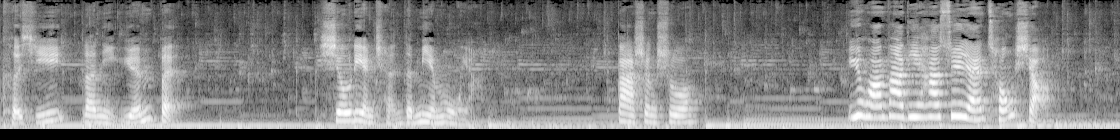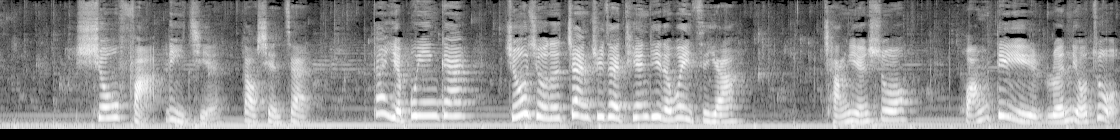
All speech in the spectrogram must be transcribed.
可惜了你原本修炼成的面目呀！大圣说：“玉皇大帝他虽然从小修法历劫到现在，但也不应该。”久久的占据在天帝的位置呀！常言说，皇帝轮流坐，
